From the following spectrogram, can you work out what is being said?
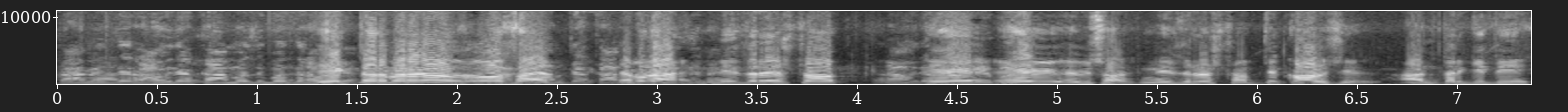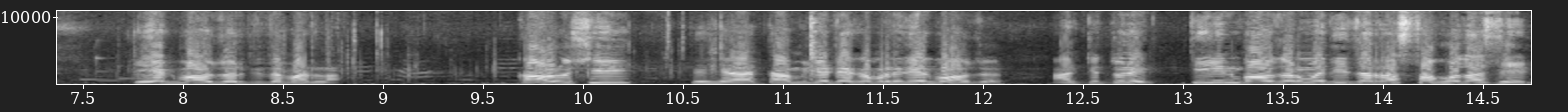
काय म्हणते राहू द्या कामच बंद राहू एक तर बरं का हो साहेब हे बघा निजरे स्टॉप राहू ते हे विश्वास निजरे स्टॉप ते काळुशी. अंतर किती? एक बावजर तिथं पडला. काळुशी ते ह्या तांबीच्या टेकापर्यंत एक बावजर. आणि तिथून एक तीन बावजरमध्ये जर रस्ता होत असेल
